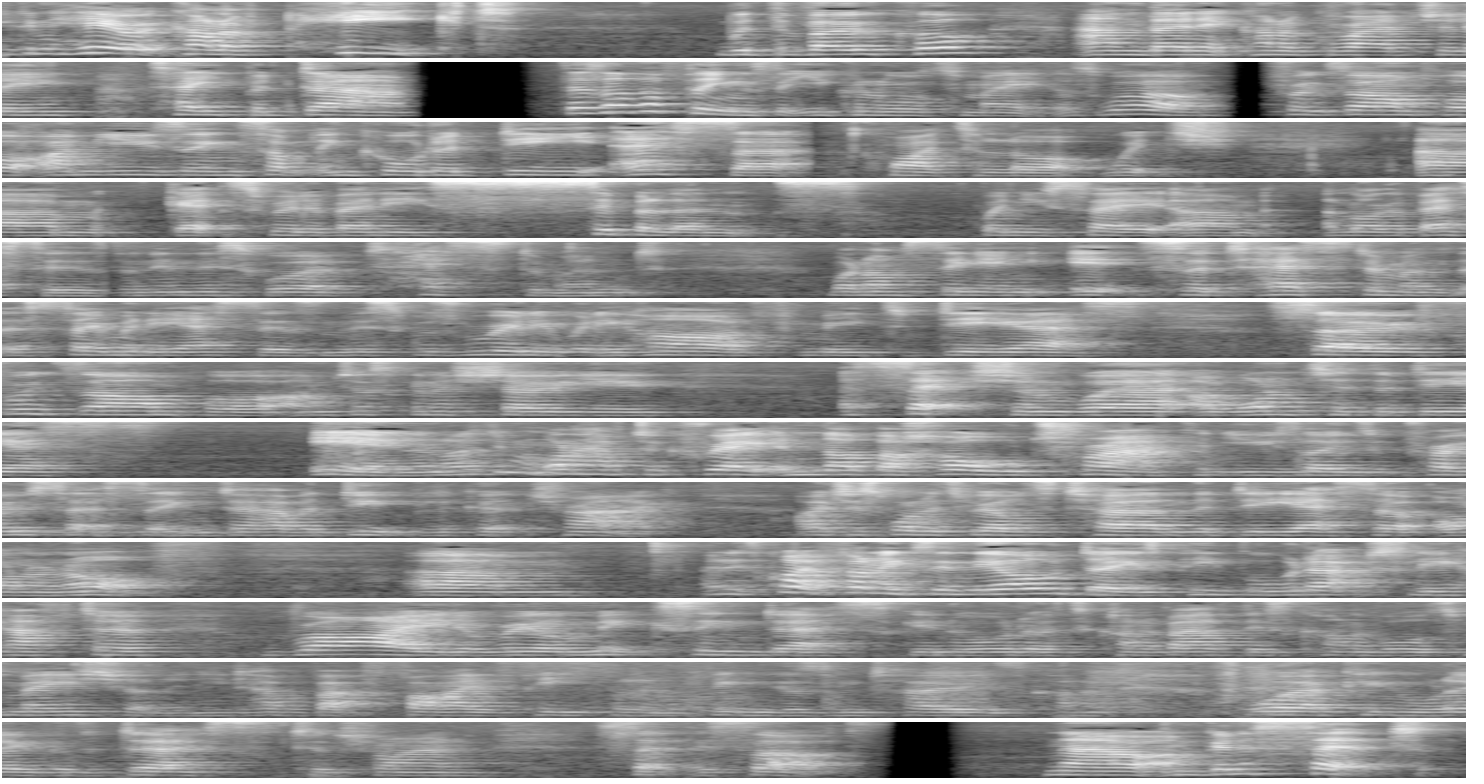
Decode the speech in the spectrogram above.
You can hear it kind of peaked with the vocal and then it kind of gradually tapered down. There's other things that you can automate as well. For example, I'm using something called a de-esser quite a lot, which um, gets rid of any sibilance when you say um, a lot of S's. And in this word testament, when I'm singing it's a testament, there's so many S's and this was really, really hard for me to de-ess. So for example, I'm just going to show you a section where I wanted the DS in and I didn't want to have to create another whole track and use loads of processing to have a duplicate track. I just wanted to be able to turn the de-esser on and off. Um, and it's quite funny because in the old days people would actually have to ride a real mixing desk in order to kind of add this kind of automation and you'd have about five people and fingers and toes kind of working all over the desk to try and set this up. Now I'm going to set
